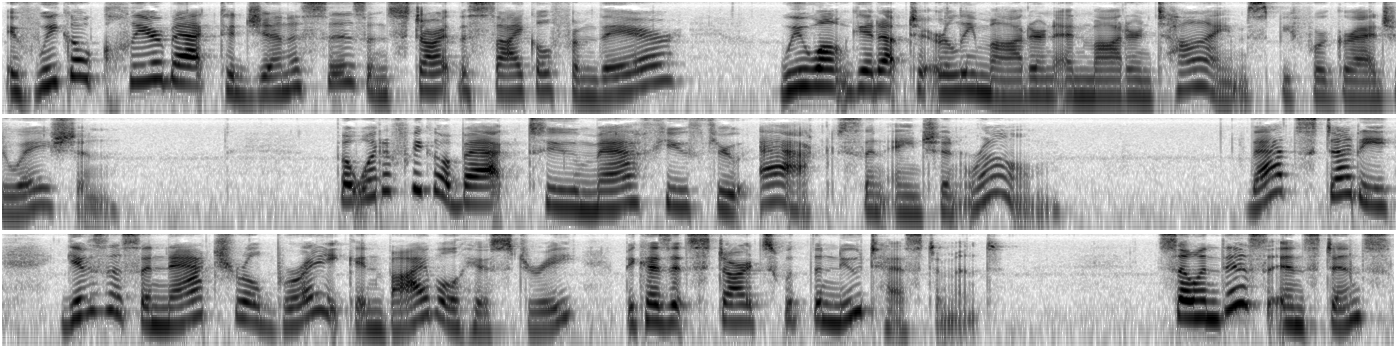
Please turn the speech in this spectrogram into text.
If we go clear back to Genesis and start the cycle from there, we won't get up to early modern and modern times before graduation. But what if we go back to Matthew through Acts in ancient Rome? That study gives us a natural break in Bible history because it starts with the New Testament. So in this instance,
